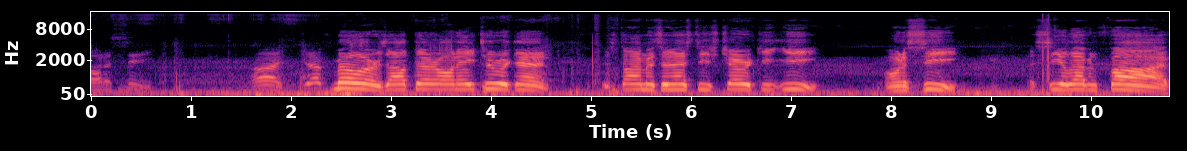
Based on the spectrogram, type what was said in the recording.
on a C. All right, Jeff Miller's out there on A2 again. This time it's an Estes Cherokee E on a C. A C11.5.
